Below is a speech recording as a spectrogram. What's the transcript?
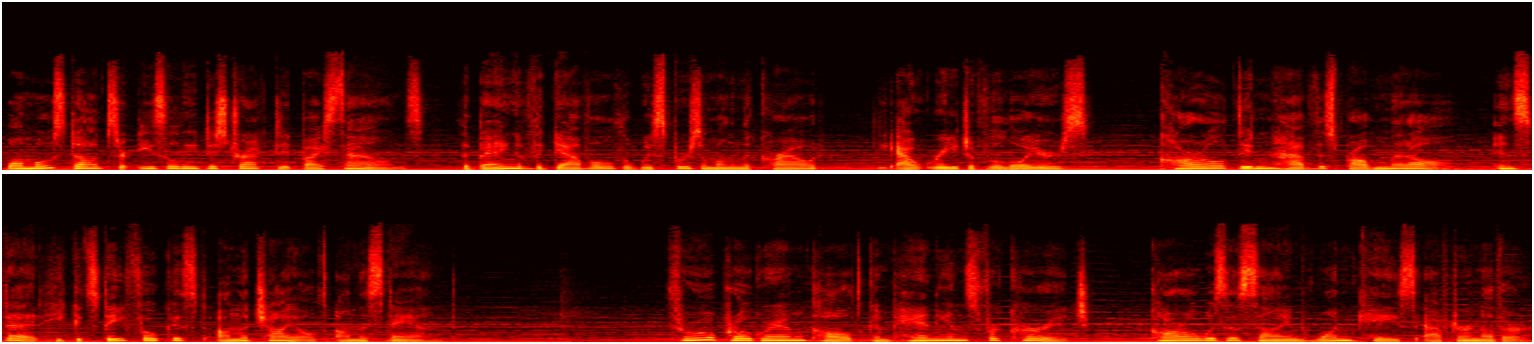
While most dogs are easily distracted by sounds, the bang of the gavel, the whispers among the crowd, the outrage of the lawyers, Carl didn't have this problem at all. Instead, he could stay focused on the child on the stand. Through a program called Companions for Courage, Carl was assigned one case after another.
